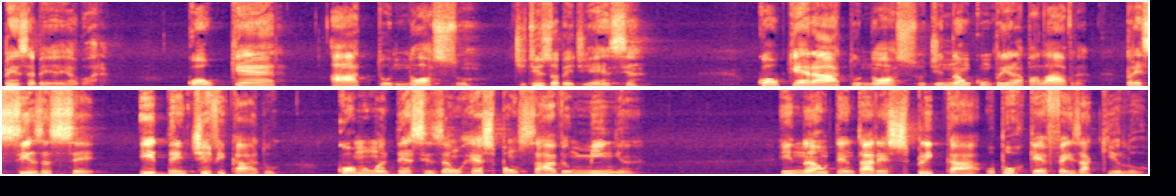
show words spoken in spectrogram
Pensa bem aí agora. Qualquer ato nosso de desobediência, qualquer ato nosso de não cumprir a palavra precisa ser identificado como uma decisão responsável minha e não tentar explicar o porquê fez aquilo,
